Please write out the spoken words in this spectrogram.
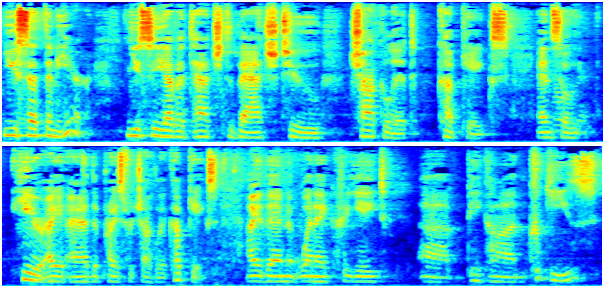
You set them here. You see I've attached the batch to chocolate cupcakes, and so Okay. here I add the price for chocolate cupcakes. I then, when I create uh, pecan cookies,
